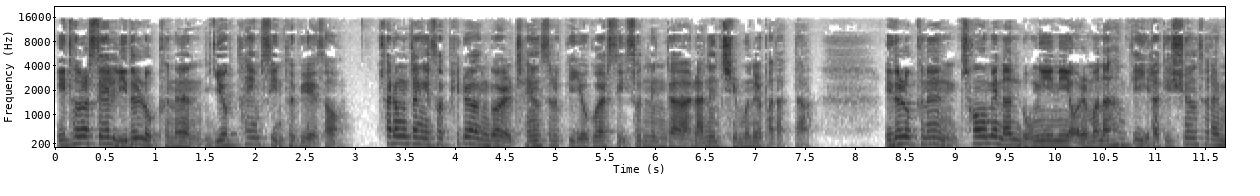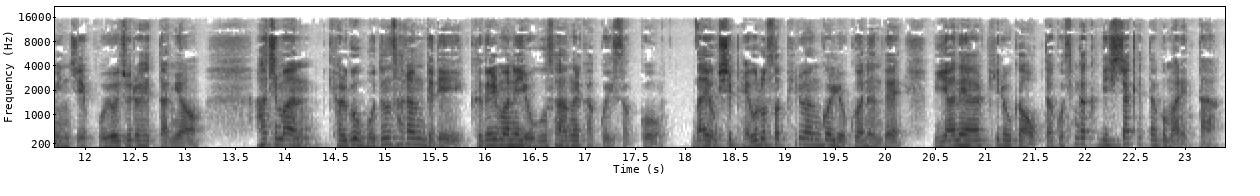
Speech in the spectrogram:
이터널스의 리들로프는 뉴욕타임스 인터뷰에서 촬영장에서 필요한 걸 자연스럽게 요구할 수 있었는가 라는 질문을 받았다. 리들로프는 처음에 난 농인이 얼마나 함께 일하기 쉬운 사람인지 보여주려 했다며 하지만 결국 모든 사람들이 그들만의 요구사항을 갖고 있었고 나 역시 배우로서 필요한 걸 요구하는데 미안해할 필요가 없다고 생각하기 시작했다고 말했다.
